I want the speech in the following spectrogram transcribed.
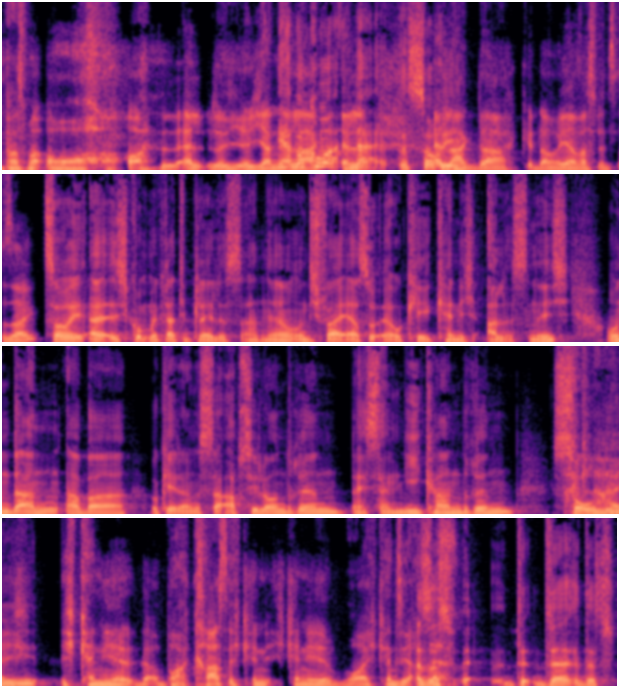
pass mal. Oh, Jan, Ja, er, aber lag, guck mal, er, lag, na, das, er sorry. lag da. Genau, ja, was willst du sagen? Sorry, äh, ich gucke mir gerade die Playlist an, ja, und ich war erst so, okay, kenne ich alles nicht. Und dann aber, okay, dann ist da Absilon drin, da ist da Nikan drin, Klar, Soli. ich, ich kenne hier, boah, krass, ich kenne ich kenn hier, boah, ich kenne sie Also alle. es, d- d- das,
